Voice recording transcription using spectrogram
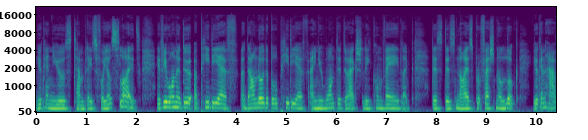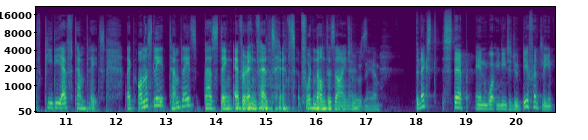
you can use templates for your slides. If you want to do a PDF, a downloadable PDF, and you want it to actually convey like this this nice professional look, you can have PDF templates. Like honestly, templates best thing ever invented for non-designers. Absolutely, yeah. The next step in what you need to do differently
